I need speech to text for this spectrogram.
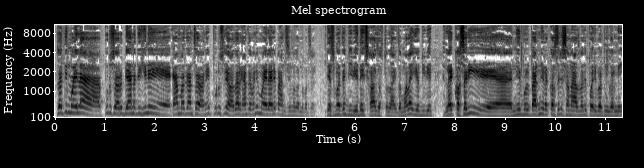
जति महिला पुरुषहरू बिहानदेखि नै काममा जान्छ भने पुरुषले हजार खान्छ भने महिलाले पाँच सयमा गर्नुपर्छ। त्यसमा चाहिँ विभेदै छ जस्तो लाग्छ मलाई। यो विभेदलाई कसरी निर्मूल पार्ने र कसरी समाजमा चाहिँ परिवर्तन गर्ने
